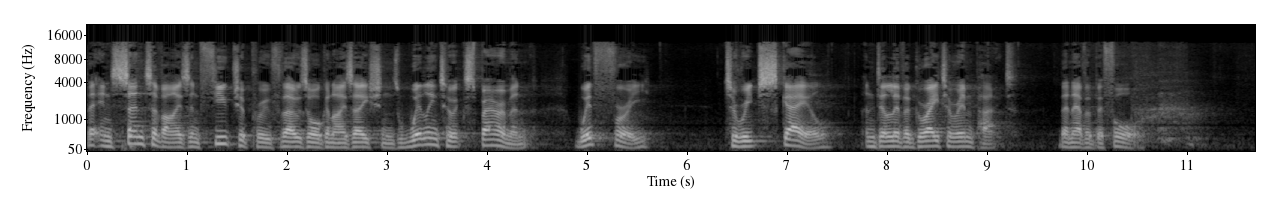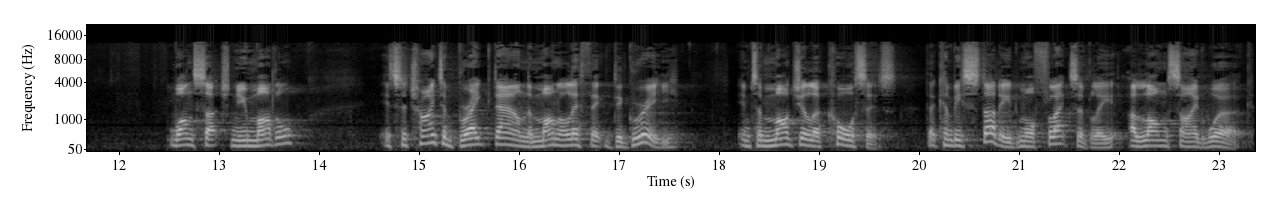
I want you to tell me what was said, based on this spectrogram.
that incentivize and future proof those organizations willing to experiment with free to reach scale and deliver greater impact than ever before. One such new model is to try to break down the monolithic degree into modular courses that can be studied more flexibly alongside work.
